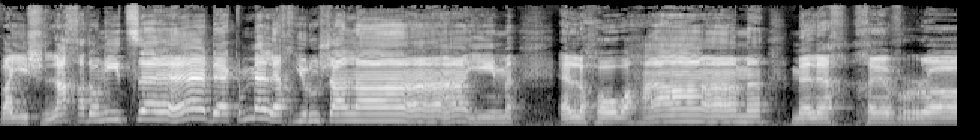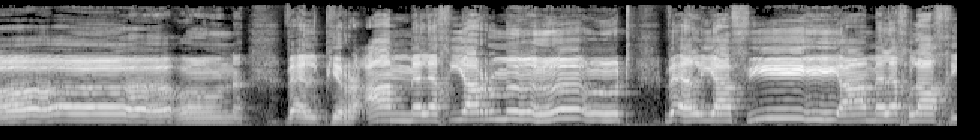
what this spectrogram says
וישלח אדוני צדק מלך ירושלים אל הוהם מלך חברון ואל פרעם מלך ירמות ואל יפיע מלך לכיש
